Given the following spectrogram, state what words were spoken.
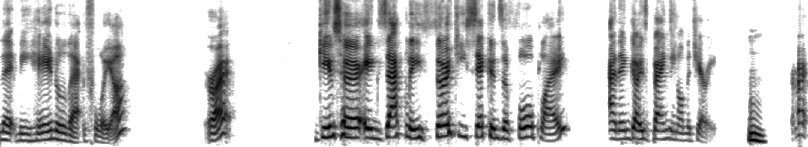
Let me handle that for you. Right? Gives her exactly 30 seconds of foreplay and then goes banging on the cherry. Mm. Right?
